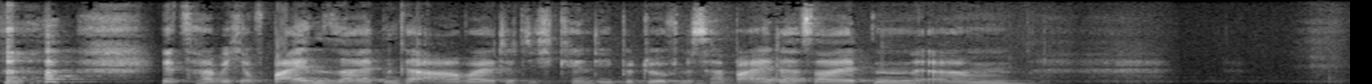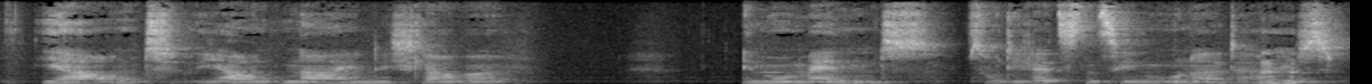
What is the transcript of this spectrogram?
jetzt habe ich auf beiden Seiten gearbeitet, ich kenne die Bedürfnisse beider Seiten. Ähm, ja und, ja und nein. Ich glaube, im Moment, so die letzten zehn Monate, mhm. ich,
